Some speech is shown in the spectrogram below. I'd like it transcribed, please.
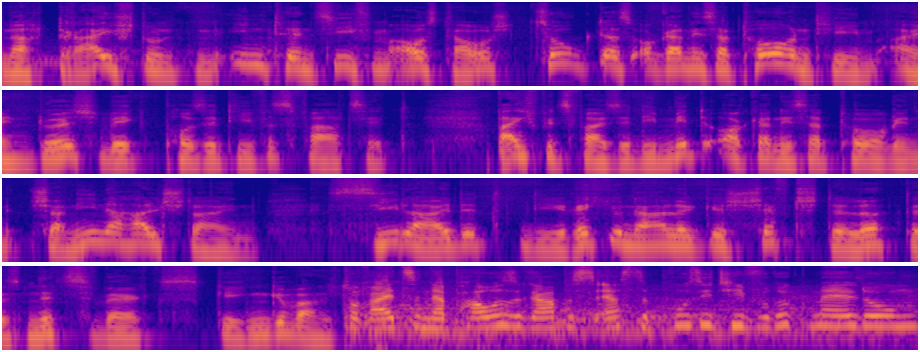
Nach drei Stunden intensivem Austausch zog das Organisatorenteam ein durchweg positives Fazit. Beispielsweise die Mitorganisatorin Janina Hallstein. Sie leitet die regionale Geschäftsstelle des Netzwerks gegen Gewalt. Bereits in der Pause gab es erste positive Rückmeldungen,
